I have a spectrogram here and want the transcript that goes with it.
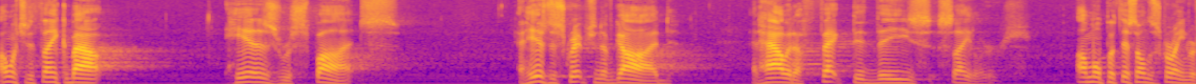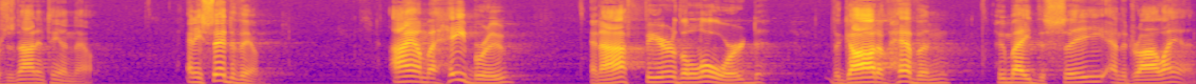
I want you to think about his response and his description of God and how it affected these sailors. I'm going to put this on the screen, verses 9 and 10 now. And he said to them, I am a Hebrew, and I fear the Lord, the God of heaven, who made the sea and the dry land.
